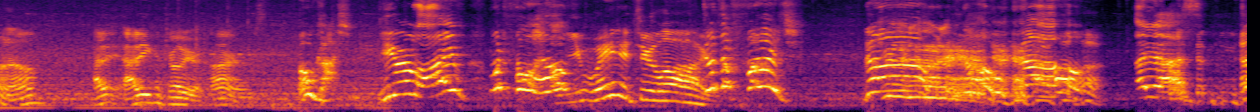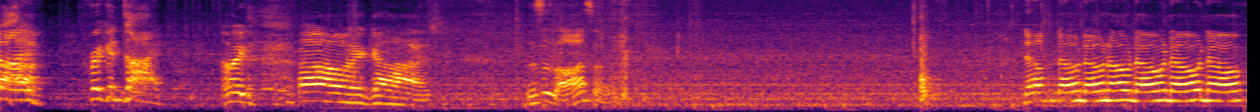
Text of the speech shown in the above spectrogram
don't know. How do, how do you control your arms? oh gosh, you're alive? What full health? You waited too long! What the fudge? No, no, no. Uh, Yes, die, freaking die. I'm like, Oh my gosh. This is awesome. No, no, no, no, no, no, no.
